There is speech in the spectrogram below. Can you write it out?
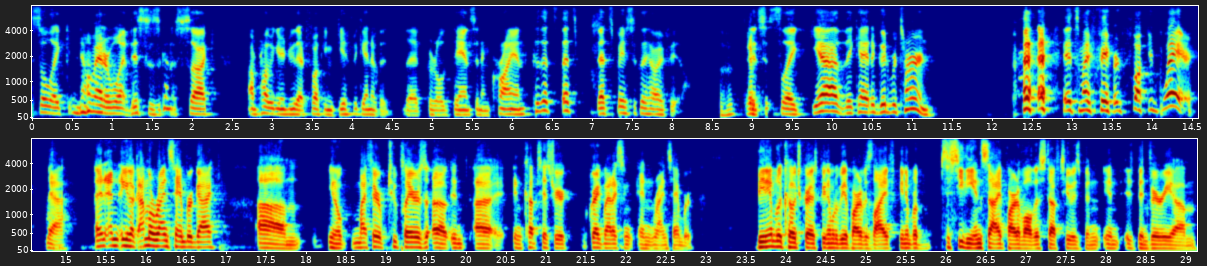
so like, no matter what, this is gonna suck. I'm probably gonna do that fucking gif again of the, the girl dancing and crying because that's that's that's basically how I feel. Mhm. And- It's just like, yeah, they had a good return. it's my favorite fucking player. Yeah, and and you know, I'm a Ryne Sandberg guy. Um, you know, my favorite two players uh, in uh, in Cubs history are Greg Maddux and, and Ryne Sandberg. Being able to coach Kris, being able to be a part of his life, being able to, see the inside part of all this stuff too has been in, has been very um,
